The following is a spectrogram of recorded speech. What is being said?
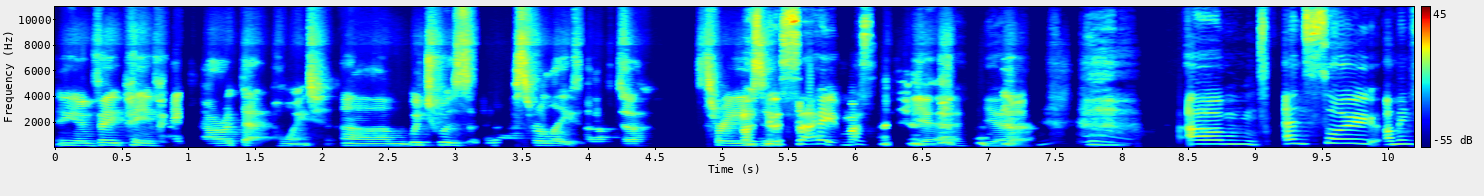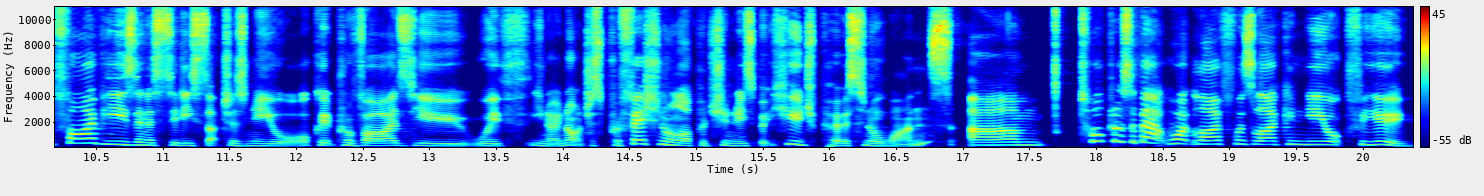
you know vp of hr at that point um, which was a nice relief after three years i was going to say it must yeah yeah Um, and so, I mean, five years in a city such as New York, it provides you with, you know, not just professional opportunities, but huge personal ones. Um, talk to us about what life was like in New York for you.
